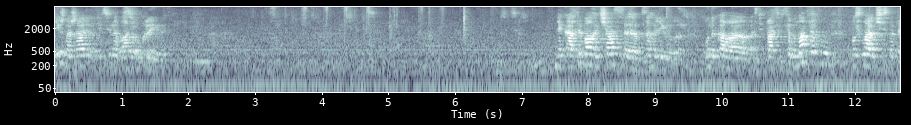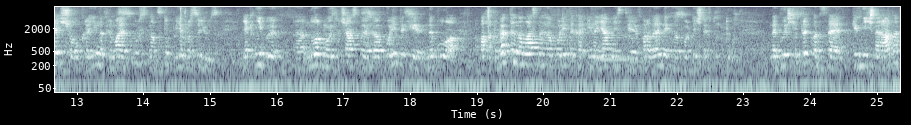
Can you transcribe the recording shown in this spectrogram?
ніж, на жаль, офіційна влада України. яка тривалий час е, взагалі уникала співпраці в цьому напрямку, посилаючись на те, що Україна тримає курс на вступ в Євросоюз. Як ніби е, нормою сучасної геополітики не була багатовекторна власна геополітика і наявність паралельних геополітичних структур. Найближчий приклад це Північна Рада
